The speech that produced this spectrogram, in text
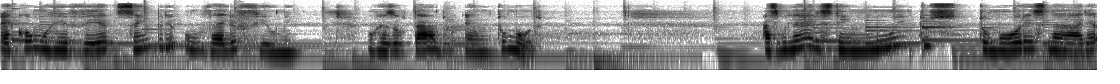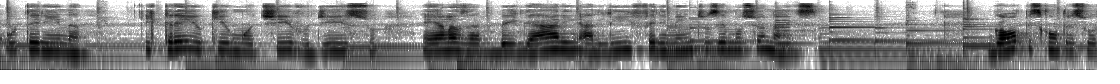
É como rever sempre um velho filme. O resultado é um tumor. As mulheres têm muitos tumores na área uterina, e creio que o motivo disso é elas abrigarem ali ferimentos emocionais, golpes contra sua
